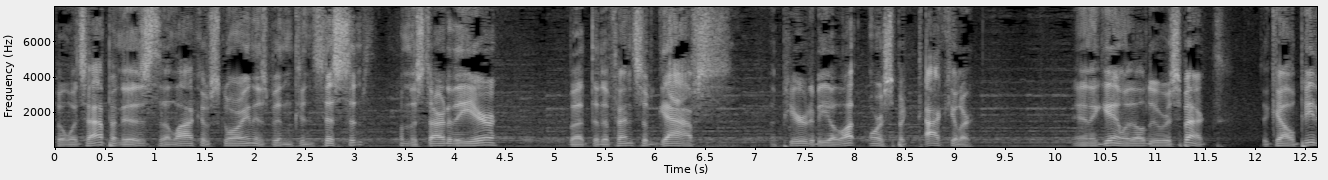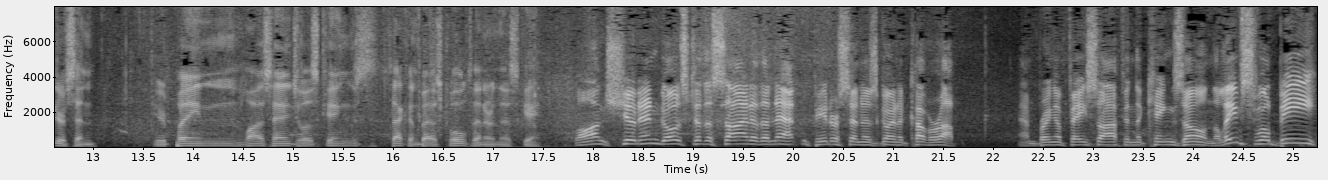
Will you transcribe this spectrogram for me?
So what's happened is the lack of scoring has been consistent from the start of the year, but the defensive gaffes appear to be a lot more spectacular. And again, with all due respect to Cal Petersen, you're playing Los Angeles Kings' second best goaltender in this game. Long shoot in goes to the side of the net, and Petersen is going to cover up and bring a face off in the King zone. The Leafs will be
